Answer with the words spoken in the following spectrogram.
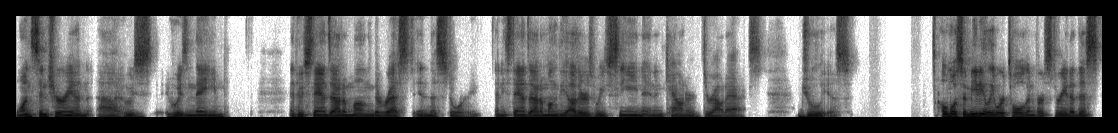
one centurion uh, who's who is named and who stands out among the rest in this story. And he stands out among the others we've seen and encountered throughout Acts, Julius. Almost immediately, we're told in verse 3 that this,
